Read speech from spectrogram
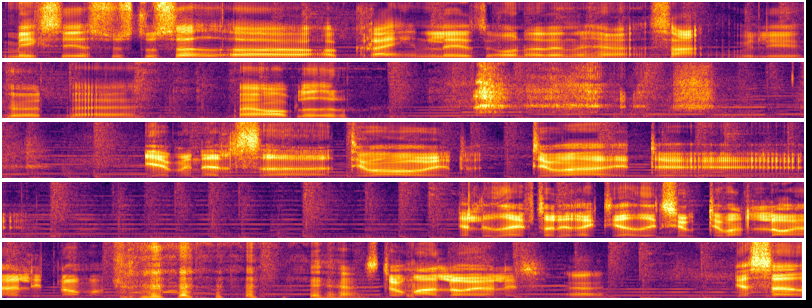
Mixi, jeg synes, du sad og, og gren lidt under denne her sang. Vi lige hørte, hvad, hvad oplevede du? Jamen altså, det var jo et... Det var et... Øh... Jeg leder efter det rigtige adjektiv. Det var et løjerligt nummer. ja. Så det var meget løjerligt. Ja. Jeg sad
